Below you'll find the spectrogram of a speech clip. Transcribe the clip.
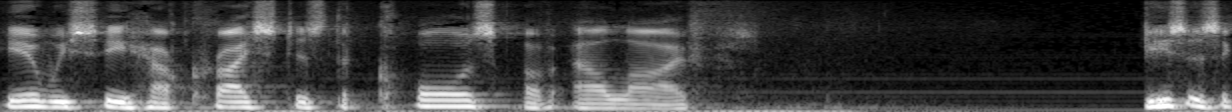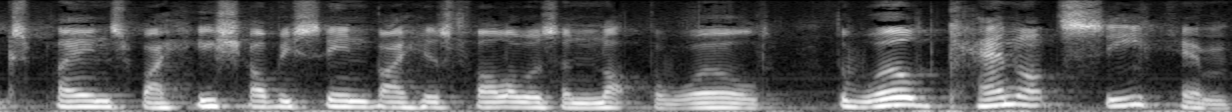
Here we see how Christ is the cause of our life. Jesus explains why he shall be seen by his followers and not the world. The world cannot see him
